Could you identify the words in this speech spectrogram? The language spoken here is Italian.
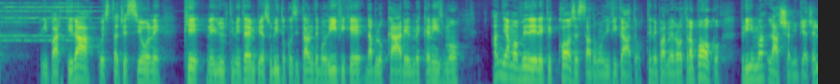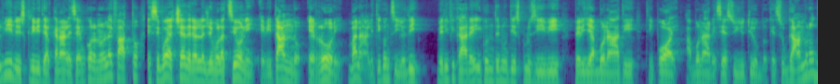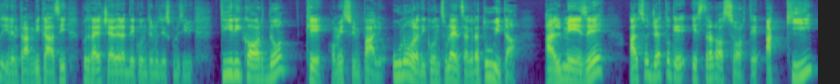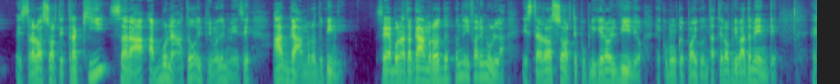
Ripartirà questa cessione che negli ultimi tempi ha subito così tante modifiche da bloccare il meccanismo? Andiamo a vedere che cosa è stato modificato, te ne parlerò tra poco. Prima lascia mi piace al video, iscriviti al canale se ancora non l'hai fatto e se vuoi accedere alle agevolazioni evitando errori banali ti consiglio di verificare i contenuti esclusivi per gli abbonati. Ti puoi abbonare sia su YouTube che su Gumroad, in entrambi i casi potrai accedere a dei contenuti esclusivi. Ti ricordo che ho messo in palio un'ora di consulenza gratuita al mese al soggetto che estrarrò a sorte a chi estrarrò a sorte tra chi sarà abbonato il primo del mese a Gamrod. Quindi, sei abbonato a Gamrod? Non devi fare nulla. Estrarrò a sorte, pubblicherò il video e comunque poi contatterò privatamente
